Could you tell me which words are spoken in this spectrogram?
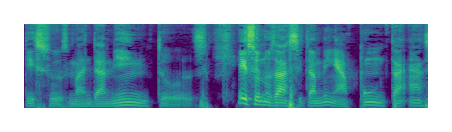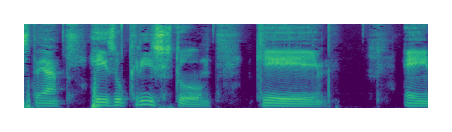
de seus mandamentos. Isso nos hace também aponta hasta Jesus Cristo, que em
